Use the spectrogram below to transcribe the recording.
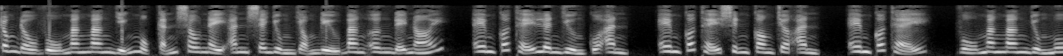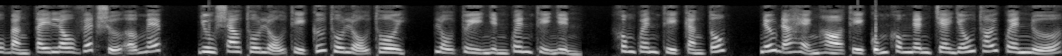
trong đầu vụ mang mang diễn một cảnh sau này anh sẽ dùng giọng điệu ban ơn để nói, em có thể lên giường của anh, em có thể sinh con cho anh, em có thể, vụ mang mang dùng mu bàn tay lâu vết sữa ở mép, dù sao thô lỗ thì cứ thô lỗ thôi, lộ tùy nhìn quen thì nhìn, không quen thì càng tốt, nếu đã hẹn hò thì cũng không nên che giấu thói quen nữa,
